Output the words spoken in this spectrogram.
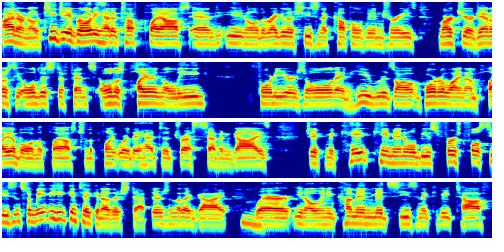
I don't know. TJ Brodie had a tough playoffs and you know the regular season, a couple of injuries. Mark Giordano is the oldest defense, oldest player in the league. 40 years old, and he was borderline unplayable in the playoffs to the point where they had to address seven guys. Jake McCabe came in and will be his first full season, so maybe he can take another step. There's another guy hmm. where you know when you come in mid-season, it can be tough.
